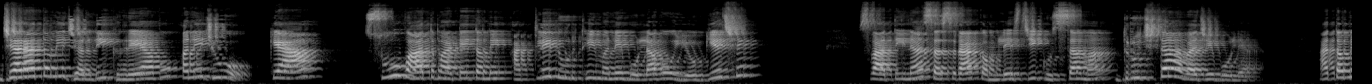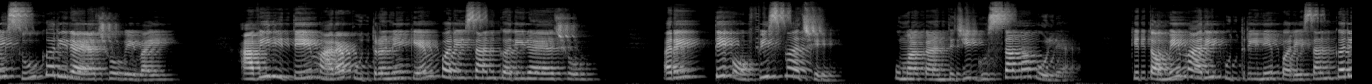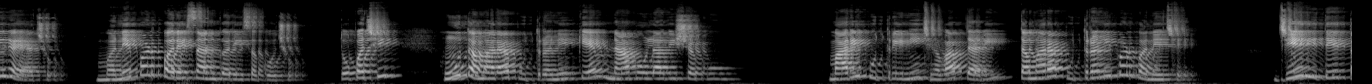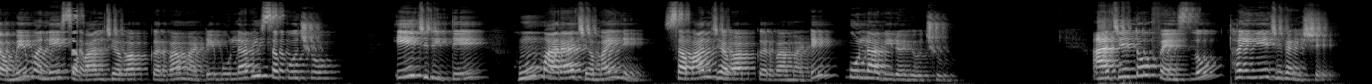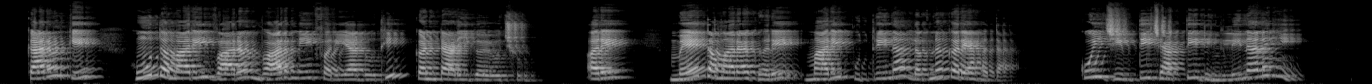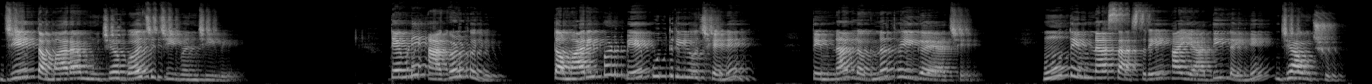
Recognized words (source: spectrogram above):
જરા તમે જલ્દી ઘરે આવો અને જુઓ કે આ શું વાત માટે તમે આટલે દૂરથી મને બોલાવો યોગ્ય છે. સ્વાતિના સસરા કમલેશજી ગુસ્સામાં ધ્રુજતા અવાજે બોલ્યા, આ તમે શું કરી રહ્યા છો વેવાઈ? આવી રીતે મારા પુત્રને કેમ પરેશાન કરી રહ્યા છો? અરે, તે ઓફિસમાં છે. ઉમાકાંતજી ગુસ્સામાં બોલ્યા, કે તમે મારી પુત્રીને પરેશાન કરી રહ્યા છો. મને પણ પરેશાન કરી શકો છો. તો પછી હું તમારા પુત્રને કેમ ના બોલાવી શકું? મારી પુત્રીની જવાબદારી તમારા પુત્રની પણ બને છે. જે રીતે તમે મને સવાલ જવાબ કરવા માટે બોલાવી શકો છો, એ જ રીતે હું મારા જમાઈને સવાલ જવાબ કરવા માટે બોલાવી રહ્યો છું. આજે તો ફેંસલો થઈને જ રહેશે, કારણ કે હું તમારી વારંવારની ફરિયાદોથી કંટાળી ગયો છું. અરે, મેં તમારા ઘરે મારી પુત્રીના લગ્ન કર્યા હતા. કોઈ જીવતી જાગતી ઢીંગલીના નહીં, જે તમારા મુજબ જ જીવન જીવે. તેમણે આગળ કહ્યું, તમારી પણ બે પુત્રીઓ છે ને? તેમના લગ્ન થઈ ગયા છે. હું તેમના સાસરે આ યાદી લઈને જાઉં છું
